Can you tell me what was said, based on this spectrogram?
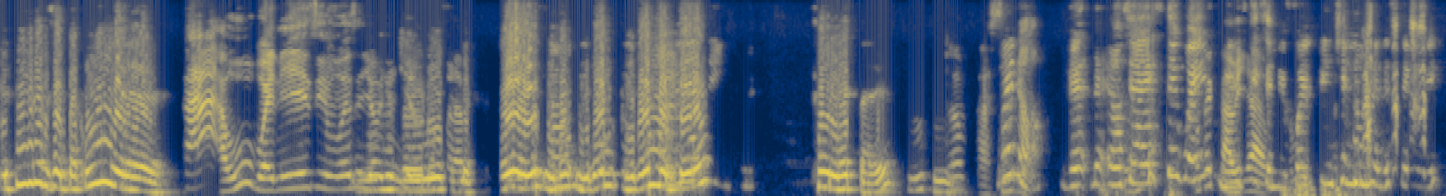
el tigre de Santa Julia. Ah, uh, buenísimo, ese yo, yo quiero uno Oye, Iván, Iván Montero, chuleta, ¿eh? bueno, o sea, este güey, no me que se me fue el pinche nombre de este güey,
